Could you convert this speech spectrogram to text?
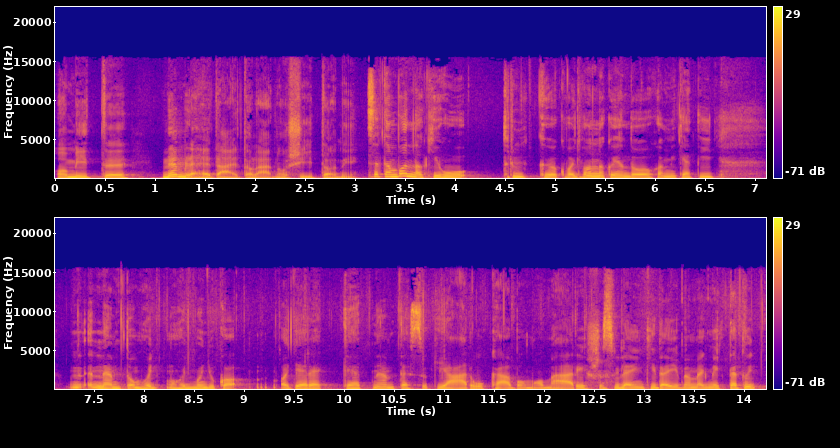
amit eh, nem lehet általánosítani. Szerintem vannak jó trükkök, vagy vannak olyan dolgok, amiket így nem tudom, hogy, hogy mondjuk a, a gyereket nem tesszük járókába ma már, és a szüleink idejében meg még. Tehát, hogy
